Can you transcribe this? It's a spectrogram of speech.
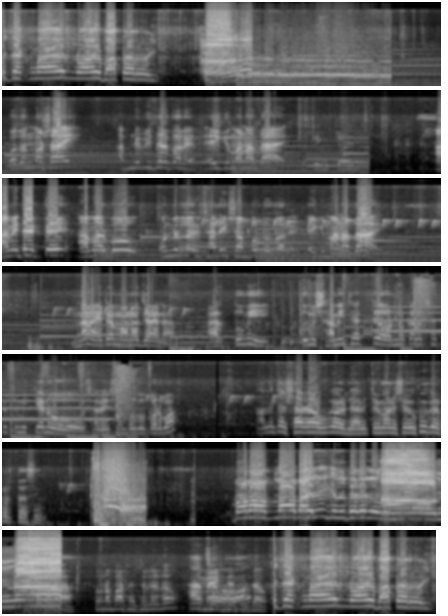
যাক মায়ের নয় ভাতার প্রধান মশাই আপনি বিচার করেন এই কি মানা যায়? আমি থাকতে আমার বউ অন্যের লাগে শারীরিক সম্পর্ক করে এই কি মানা যায়? না এটা মানা যায় না। আর তুমি তুমি স্বামী থাকতে অন্য কারোর সাথে তুমি কেন শারীরিক সম্পর্ক করবা? আমি তো সারা উপকার নেই আমি তো মানুষের উপকার করতেছি বাবা মা বাইরে গেছে বেড়ে গেল তোমরা বাসায় চলে যাও আমি আচ্ছা আইতেছি, যাও। বাবা মায়ের নয় ভাতার ওই।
